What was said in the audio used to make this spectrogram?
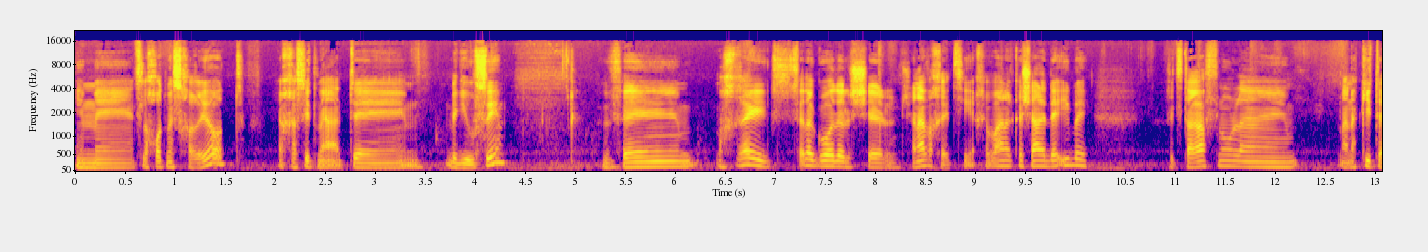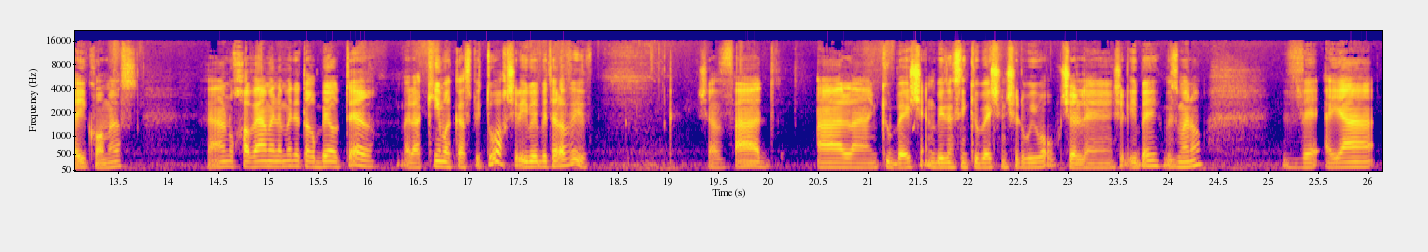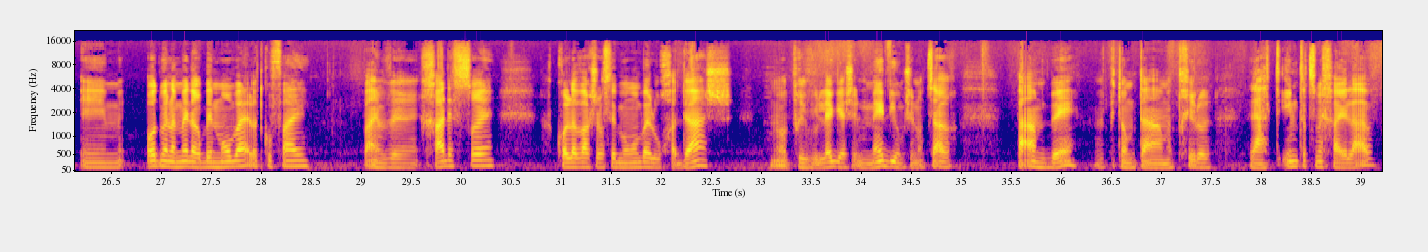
עם אה, הצלחות מסחריות, יחסית מעט אה, בגיוסים. ואחרי סדר גודל של שנה וחצי, החברה נרכשה על ידי eBay. והצטרפנו לענקית ה e-commerce, והיה לנו חוויה מלמדת הרבה יותר בלהקים מרכז פיתוח של eBay בתל אביב. שעבד על ה incubation, business incubation של WeWork, של, אה, של eBay בזמנו, והיה אה, מאוד מלמד הרבה mobile לתקופה ההיא, 2011, כל דבר שעושה ב mobile הוא חדש, מאוד פריבילגיה של מדיום שנוצר פעם ב, ופתאום אתה מתחיל להתאים את עצמך אליו.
